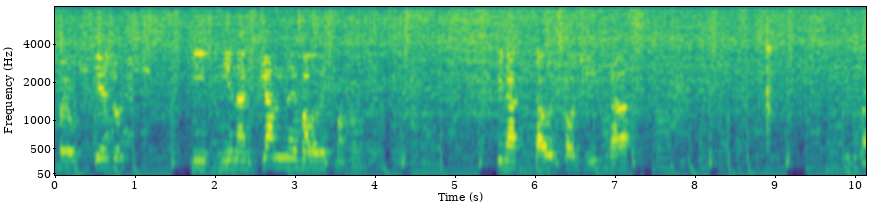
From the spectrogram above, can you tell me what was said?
swoją świeżość i nienaganne walory smakowe. Szpinak cały wchodzi, raz i dwa.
